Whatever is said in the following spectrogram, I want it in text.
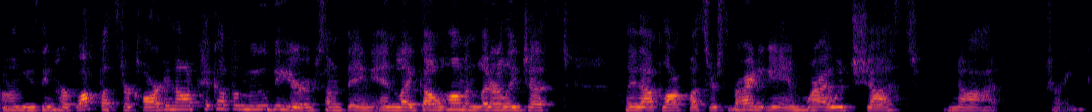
um, using her Blockbuster card and I would pick up a movie or something and like go home and literally just play that Blockbuster sobriety game where I would just not drink.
